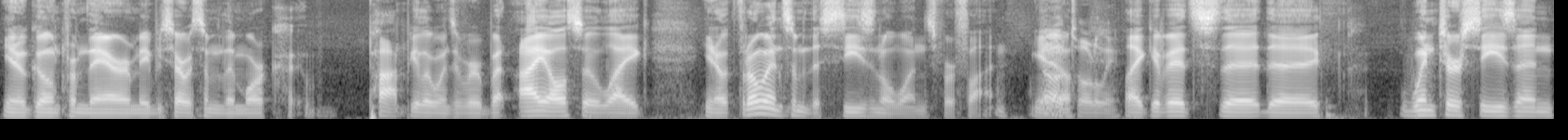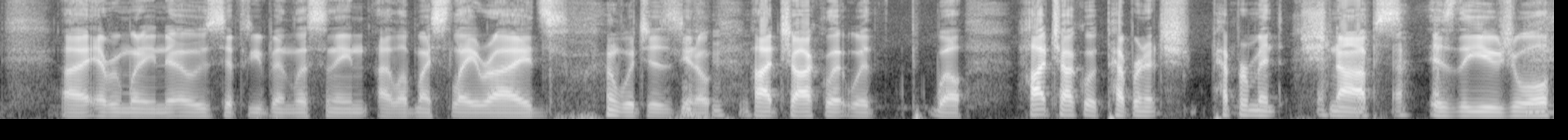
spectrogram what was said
you know going from there, and maybe start with some of the more co- popular ones over. But I also like you know throw in some of the seasonal ones for fun. You Oh, know, totally. Like if it's the the winter season, uh, everybody knows if you've been listening. I love my sleigh rides, which is you know hot chocolate with well. Hot chocolate with peppermint sh- peppermint schnapps is the usual,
